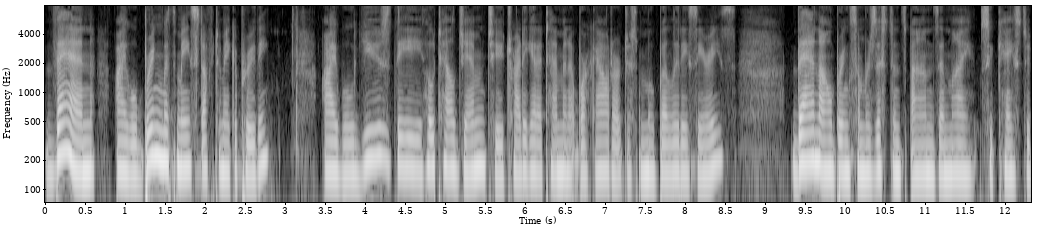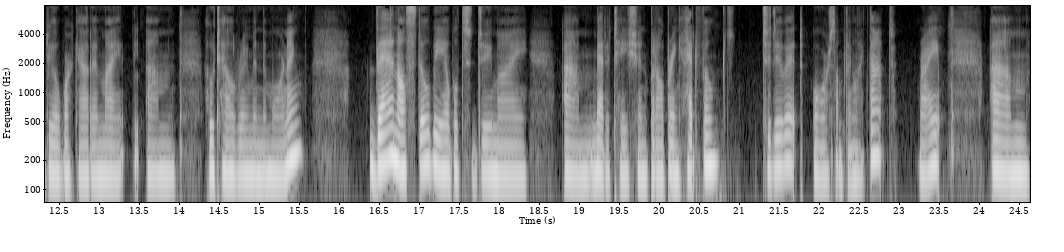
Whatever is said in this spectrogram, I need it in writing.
then I will bring with me stuff to make a proothie. I will use the hotel gym to try to get a 10 minute workout or just mobility series. Then I'll bring some resistance bands in my suitcase to do a workout in my um, hotel room in the morning. Then I'll still be able to do my um, meditation, but I'll bring headphones to do it or something like that, right? Um,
